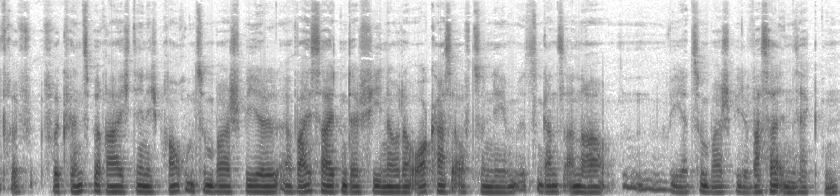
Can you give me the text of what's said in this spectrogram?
Fre Frequenzbereich, den ich brauche, um zum Beispiel äh, Weißseitendelfine oder Orcas aufzunehmen, ist ein ganz anderer, wie jetzt zum Beispiel Wasserinsekten.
